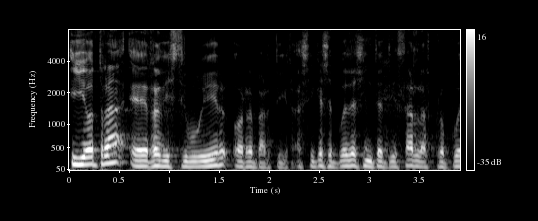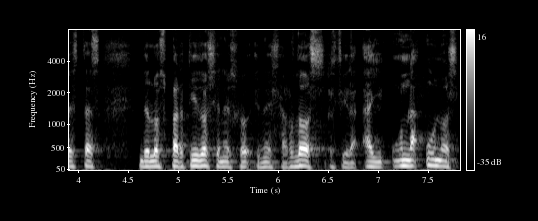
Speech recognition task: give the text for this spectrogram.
y otra, eh, redistribuir o repartir. Así que se puede sintetizar las propuestas de los partidos en, esas dos. Es decir, hay unos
